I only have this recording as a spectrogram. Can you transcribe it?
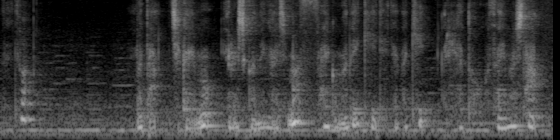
それではまた次回もよろしくお願いします。最後まで聞いていただきありがとうございました。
